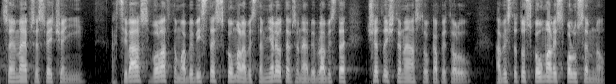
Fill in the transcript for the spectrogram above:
co je mé přesvědčení. A chci vás volat k tomu, aby vy jste zkoumali, abyste měli otevřené Bible, abyste četli 14. kapitolu, abyste to zkoumali spolu se mnou.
